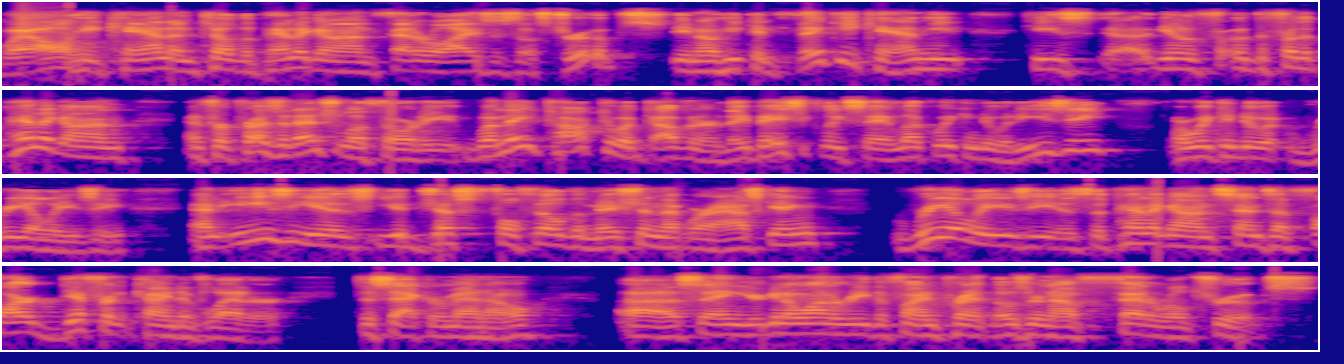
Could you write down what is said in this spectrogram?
Well, he can until the Pentagon federalizes those troops. You know, he can think he can. He he's uh, you know for the, for the Pentagon and for presidential authority, when they talk to a governor, they basically say, "Look, we can do it easy, or we can do it real easy." And easy is you just fulfill the mission that we're asking. Real easy is the Pentagon sends a far different kind of letter to Sacramento uh, saying you're going to want to read the fine print. Those are now federal troops.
